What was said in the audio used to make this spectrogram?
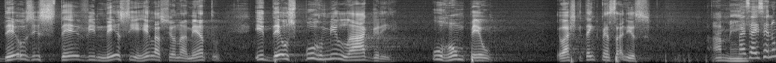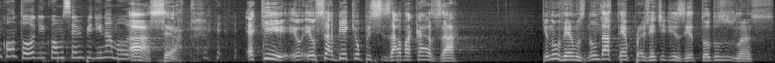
Deus esteve nesse relacionamento e Deus, por milagre, o rompeu. Eu acho que tem que pensar nisso. Amém. Mas aí você não contou de como você me pediu em namoro. Ah, certo. É que eu, eu sabia que eu precisava casar. Que não vemos, não dá tempo para a gente dizer todos os lances.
